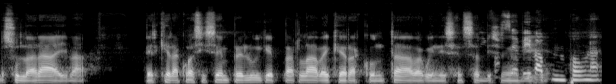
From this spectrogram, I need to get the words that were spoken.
sulla Rai, ma perché era quasi sempre lui che parlava e che raccontava, quindi senza bisogno di... aveva un po' una,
